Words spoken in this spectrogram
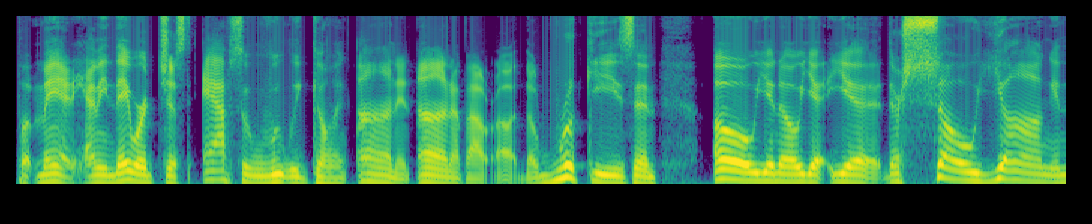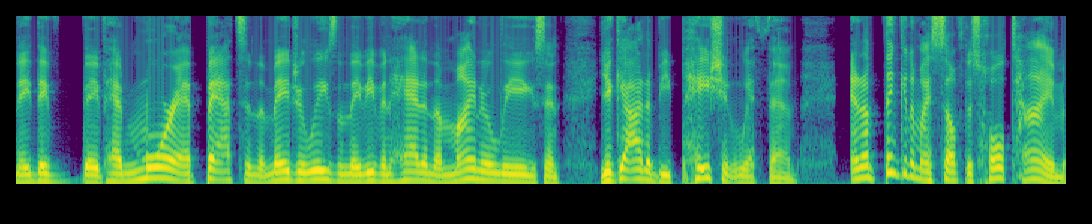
but man, I mean, they were just absolutely going on and on about uh, the rookies and oh, you know, yeah, yeah, they're so young and they they've they've had more at bats in the major leagues than they've even had in the minor leagues, and you got to be patient with them. And I'm thinking to myself this whole time,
